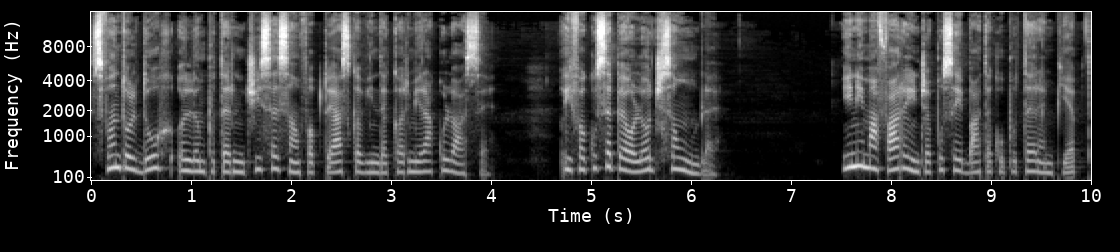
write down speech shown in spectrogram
Sfântul Duh îl împuternicise să înfăptuiască vindecări miraculoase. Îi făcuse pe ologi să umble. Inima Farei începu să-i bată cu putere în piept,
